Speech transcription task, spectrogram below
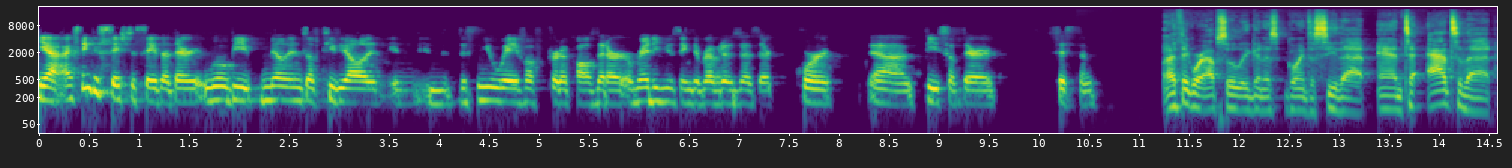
Yeah, I think it's safe to say that there will be millions of TVL in, in, in this new wave of protocols that are already using derivatives as their core uh, piece of their system. I think we're absolutely going to going to see that. And to add to that,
